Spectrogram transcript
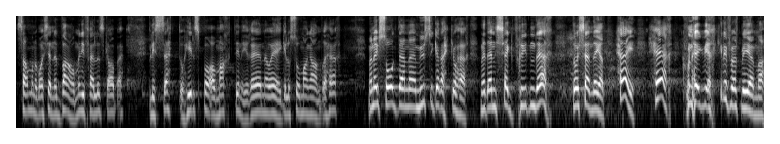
sammen og bare kjenne varmen i fellesskapet. Bli sett og hilst på av Martin, Irene og Egil og så mange andre her. Men når jeg så den eh, musikerrekka her med den skjeggpryden der, da kjente jeg at hei, her kunne jeg virkelig følt meg hjemme.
